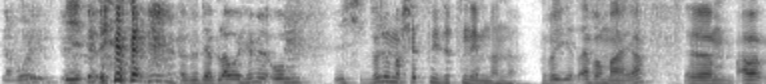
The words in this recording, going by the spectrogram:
Da wurde inspiriert. also der blaue Himmel oben. Ich würde mal schätzen, die sitzen nebeneinander. Würde ich jetzt einfach mal, ja. Ähm, aber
